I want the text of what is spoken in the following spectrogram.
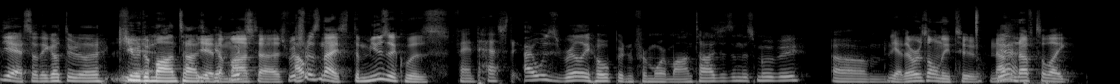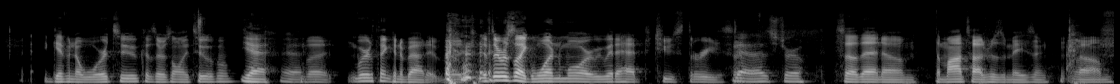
yeah, so they go through the cue Yeah. the montage. Yeah, the again, which montage, which I- was nice. The music was fantastic. I was really hoping for more montages in this movie. Um, Yeah, there was only two. Not Yeah. enough to like give an award to because there's only two of them. yeah, yeah, But we are thinking about it. But if there was like one more, we would have had to choose three. So, yeah. That's true. so then um, the montage was amazing. Um,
